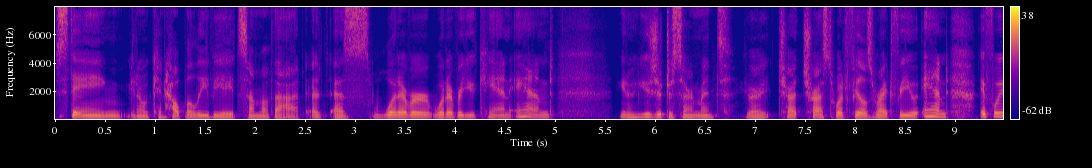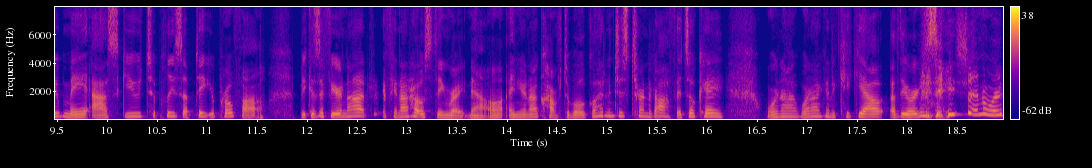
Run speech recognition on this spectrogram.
staying you know can help alleviate some of that as whatever whatever you can. And you know, use your discernment, right? Tr- trust what feels right for you. And if we may ask you to please update your profile, because if you're not, if you're not hosting right now and you're not comfortable, go ahead and just turn it off. It's okay. We're not, we're not going to kick you out of the organization. We're,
